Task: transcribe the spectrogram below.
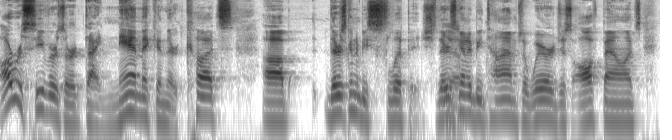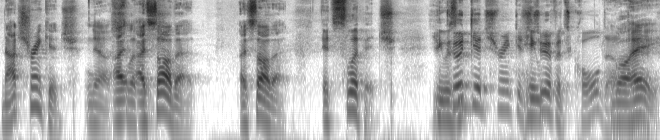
our receivers are dynamic in their cuts. Uh, there's going to be slippage. There's Yeah. going to be times where we're just off balance, not shrinkage. No, I, I saw that. I saw that. It's slippage. You could get shrinkage too if it's cold out. Well, there. hey,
